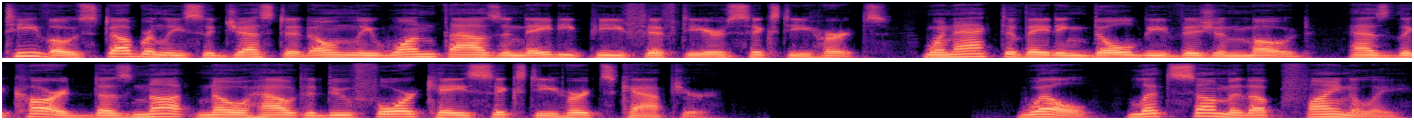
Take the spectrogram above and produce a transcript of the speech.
TiVo stubbornly suggested only 1080p 50 or 60 Hz when activating Dolby Vision mode, as the card does not know how to do 4K 60 Hz capture. Well, let's sum it up finally.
